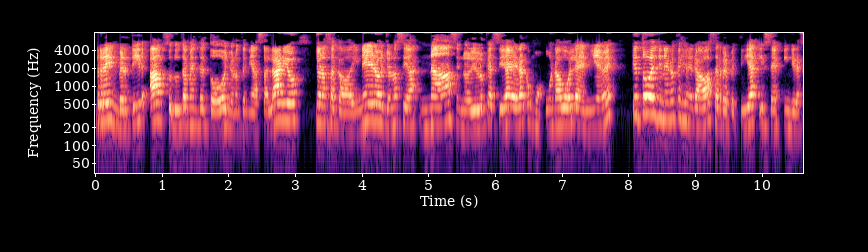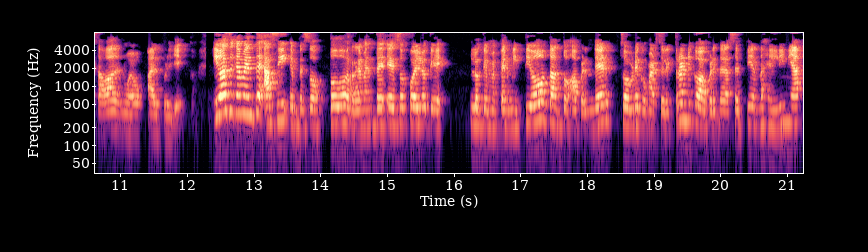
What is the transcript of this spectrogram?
reinvertir absolutamente todo, yo no tenía salario, yo no sacaba dinero, yo no hacía nada, sino yo lo que hacía era como una bola de nieve que todo el dinero que generaba se repetía y se ingresaba de nuevo al proyecto. Y básicamente así empezó todo, realmente eso fue lo que, lo que me permitió tanto aprender sobre comercio electrónico, aprender a hacer tiendas en línea,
